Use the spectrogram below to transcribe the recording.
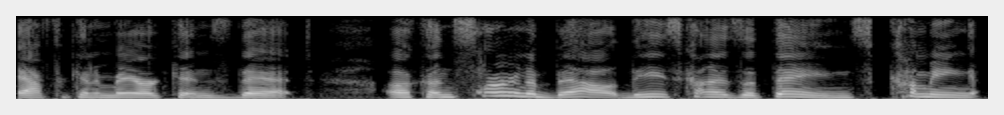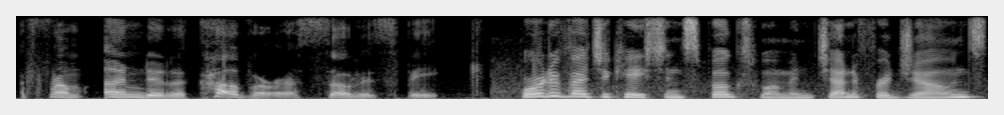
African Americans, that are concern about these kinds of things coming from under the cover, so to speak. Board of Education spokeswoman Jennifer Jones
